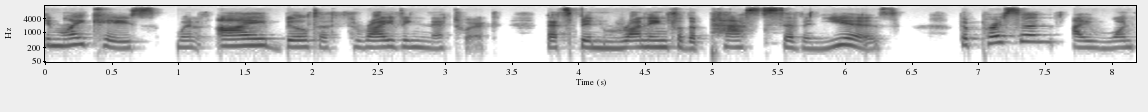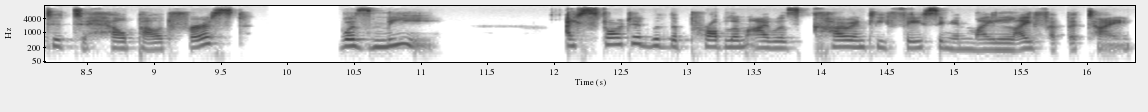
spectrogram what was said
In my case, when I built a thriving network that's been running for the past seven years, the person I wanted to help out first was me. I started with the problem I was currently facing in my life at the time.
